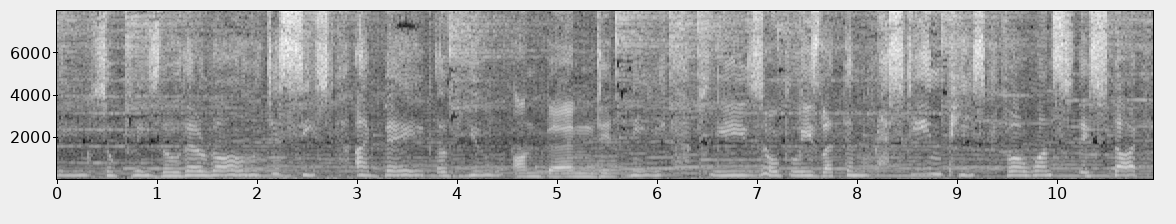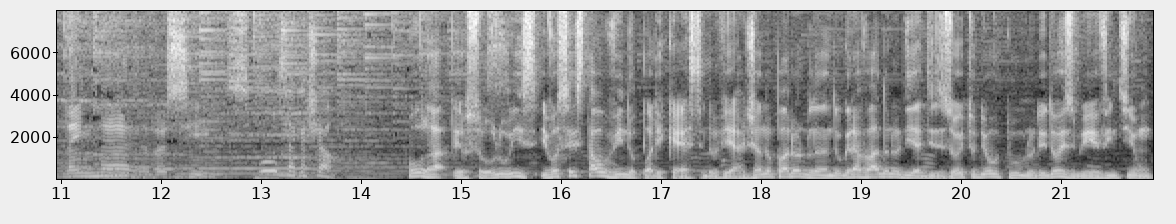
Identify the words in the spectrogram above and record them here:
Please, oh please, though they're all deceased, I beg of you on bended knee. Please, oh please, let them rest in peace. For once they start, they never cease. Ooh, second show. Olá, eu sou o Luiz e você está ouvindo o podcast do Viajando para Orlando, gravado no dia 18 de outubro de 2021.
